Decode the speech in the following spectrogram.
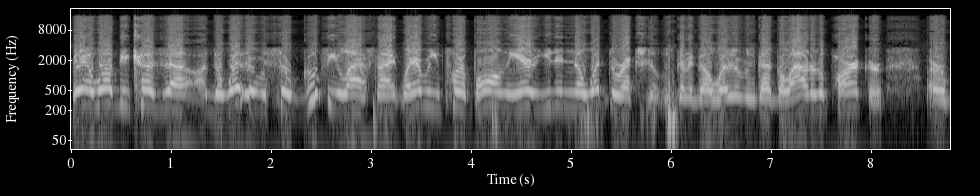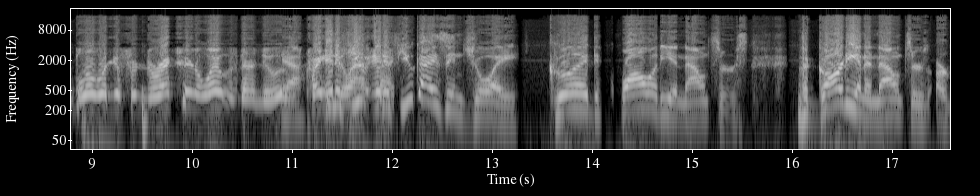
Yeah, well, because uh, the weather was so goofy last night. Whenever you put a ball in the air, you didn't know what direction it was going to go. Whether it was going to go out of the park or or blow a different direction, or what it was going to do. It was crazy and if you last and if you guys enjoy good quality announcers, the Guardian announcers are,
